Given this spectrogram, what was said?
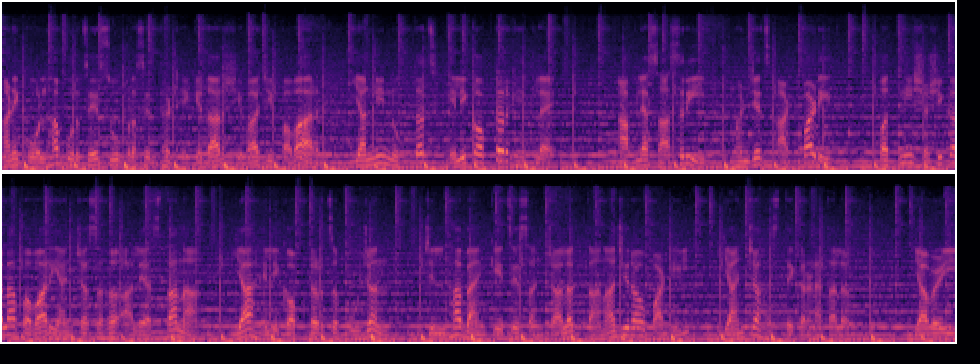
आणि कोल्हापूरचे सुप्रसिद्ध ठेकेदार शिवाजी पवार यांनी नुकतंच हेलिकॉप्टर घेतलंय. आपल्या सासरी म्हणजेच आटपाडीत पत्नी शशिकला पवार यांच्यासह आले असताना या हेलिकॉप्टरचं पूजन जिल्हा बँकेचे संचालक तानाजीराव पाटील यांच्या हस्ते करण्यात आलं. यावेळी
